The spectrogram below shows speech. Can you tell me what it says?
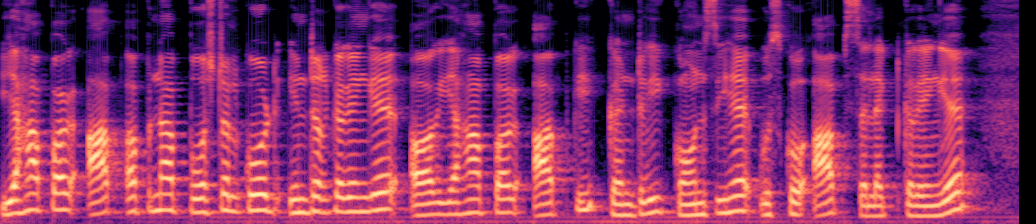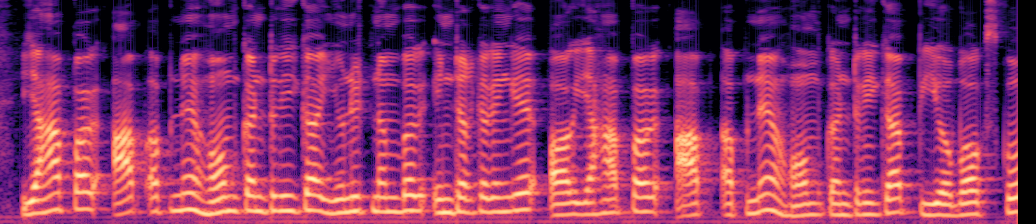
यहाँ पर आप अपना पोस्टल कोड इंटर करेंगे और यहाँ पर आपकी कंट्री कौन सी है, उसको आप सेलेक्ट करेंगे। यहाँ पर आप अपने होम कंट्री का यूनिट नंबर इंटर करेंगे और यहाँ पर आप अपने होम कंट्री का पीओ बॉक्स को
